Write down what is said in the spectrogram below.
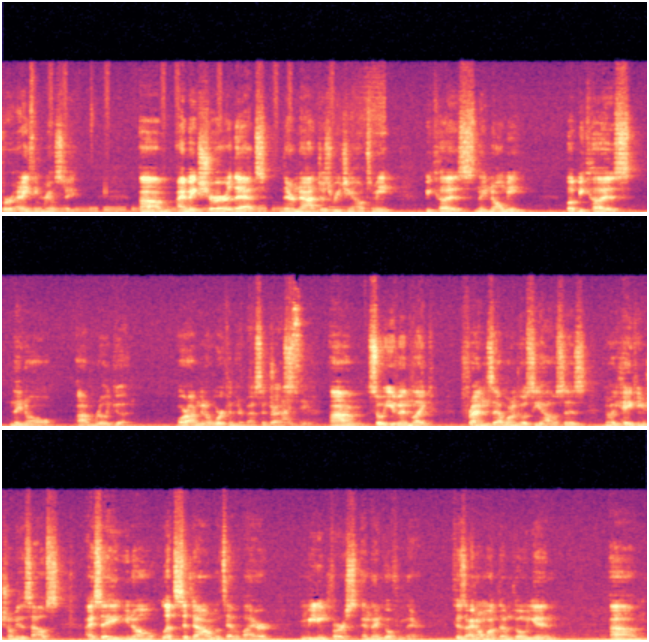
for anything real estate. Um, I make sure that they're not just reaching out to me because they know me, but because they know I'm really good or I'm going to work in their best interest. Um, so even like friends that want to go see houses, they're like, hey, can you show me this house? I say, you know, let's sit down, let's have a buyer meeting first, and then go from there. Because I don't want them going in um,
